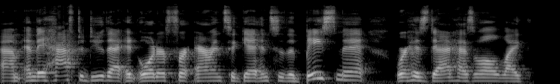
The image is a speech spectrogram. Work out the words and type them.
Um, and they have to do that in order for Eren to get into the basement where his dad has all like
